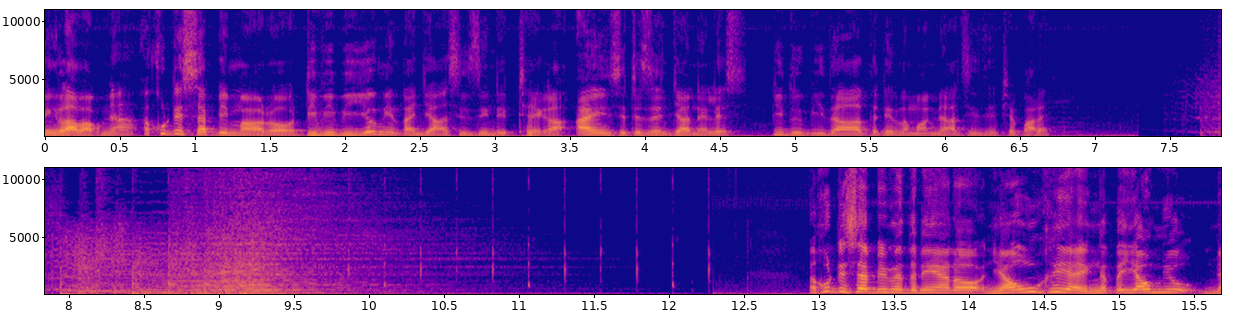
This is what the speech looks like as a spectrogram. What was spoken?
မင်္ဂလာပါခင်ဗျာအခုတစ်ဆက်ပေးမှာတော့ DVB ရုပ်မြင်သံကြားအစီအစဉ်တွေထဲက IN Citizen Journalist ပြည်သူပြည်သားသတင်းသမားများအစီအစဉ်ဖြစ်ပါတယ်အခုတစ်ဆက်ပေးမယ့်သတင်းကတော့ညောင်ဦးခရိုင်ငတရောက်မြို့မြ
